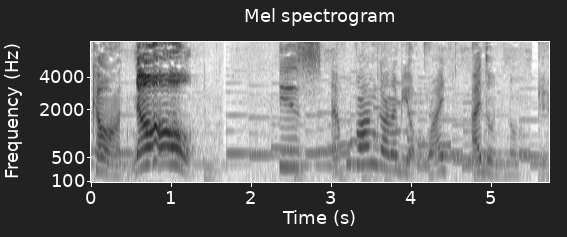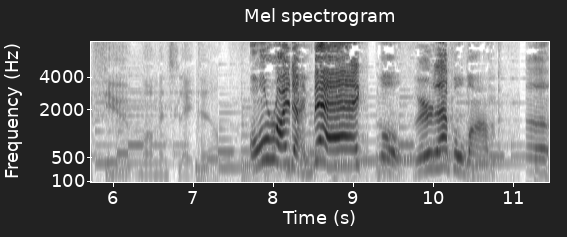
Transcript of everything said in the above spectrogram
Come on. No! Is Applebomb gonna be alright? I don't know. A few moments later. Alright, I'm back! Whoa, where's Applebomb? Uh,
